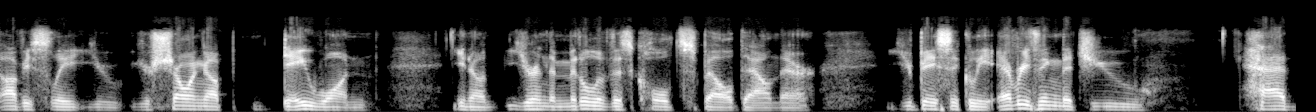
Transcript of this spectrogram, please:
obviously you you're showing up day one you know you're in the middle of this cold spell down there. You basically everything that you had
